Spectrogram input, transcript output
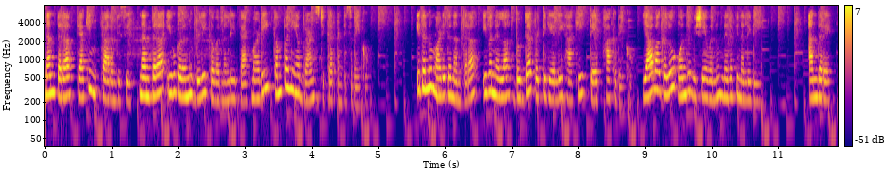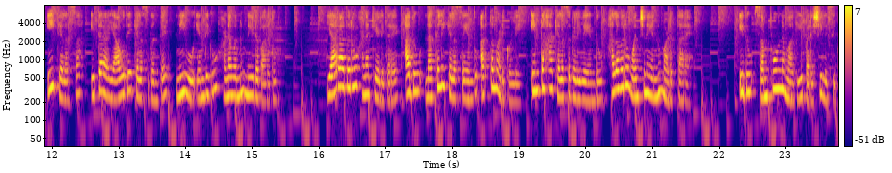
ನಂತರ ಪ್ಯಾಕಿಂಗ್ ಪ್ರಾರಂಭಿಸಿ. ನಂತರ ಇವುಗಳನ್ನು ಬಿಳಿ ಕವರ್ನಲ್ಲಿ ಪ್ಯಾಕ್ ಮಾಡಿ ಕಂಪನಿಯ ಬ್ರಾಂಡ್ ಸ್ಟಿಕ್ಕರ್ ಅಂಟಿಸಬೇಕು. ಇದನ್ನು ಮಾಡಿದ ನಂತರ ಇವನ್ನೆಲ್ಲ ದೊಡ್ಡ ಪೆಟ್ಟಿಗೆಯಲ್ಲಿ ಹಾಕಿ ಟೇಪ್ ಹಾಕಬೇಕು. ಯಾವಾಗಲೂ ಒಂದು ವಿಷಯವನ್ನು ನೆನಪಿನಲ್ಲಿಡಿ. ಅಂದರೆ, ಈ ಕೆಲಸ ಇತರ ಯಾವುದೇ ಕೆಲಸದಂತೆ ನೀವು ಎಂದಿಗೂ ಹಣವನ್ನು ನೀಡಬಾರದು. ಯಾರಾದರೂ ಹಣ ಕೇಳಿದರೆ ಅದು ನಕಲಿ ಕೆಲಸ ಎಂದು ಅರ್ಥ ಮಾಡಿಕೊಳ್ಳಿ ಇಂತಹ ಕೆಲಸಗಳಿವೆ ಎಂದು ಹಲವರು ವಂಚನೆಯನ್ನು ಮಾಡುತ್ತಾರೆ. ಇದು ಸಂಪೂರ್ಣವಾಗಿ ಪರಿಶೀಲಿಸಿದ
